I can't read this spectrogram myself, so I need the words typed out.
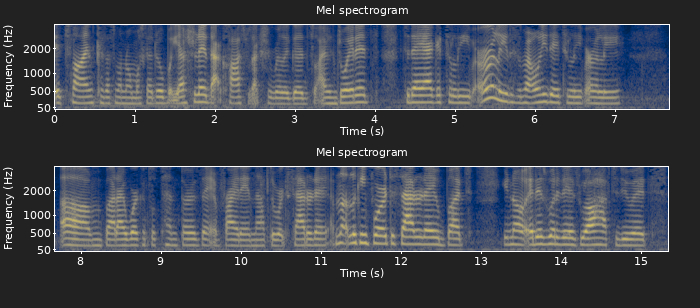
it's fine because that's my normal schedule. But yesterday that class was actually really good, so I enjoyed it. Today I get to leave early. This is my only day to leave early. Um, but I work until 10 Thursday and Friday, and I have to work Saturday. I'm not looking forward to Saturday, but you know, it is what it is. We all have to do it.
